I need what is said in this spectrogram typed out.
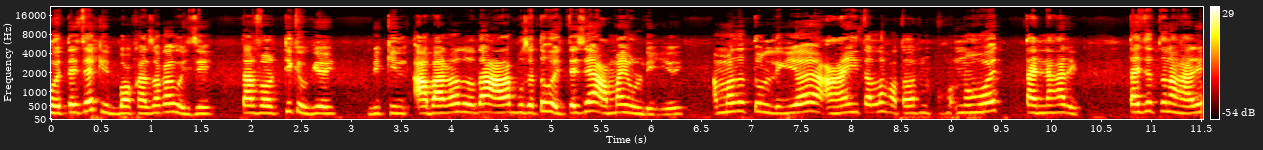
হইতে যে কি বকা জকা হয়েছে তারপর ঠিক গিয়ে বিকিন, আবারও দাদা আর বুঝাতে হইতে যে আমায় উল্টি গিয়ে আম্মা যে তুললি গিয়ে আই তাহলে হঠাৎ নহয়, তাই না হারি? তাই যে তো না হারি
